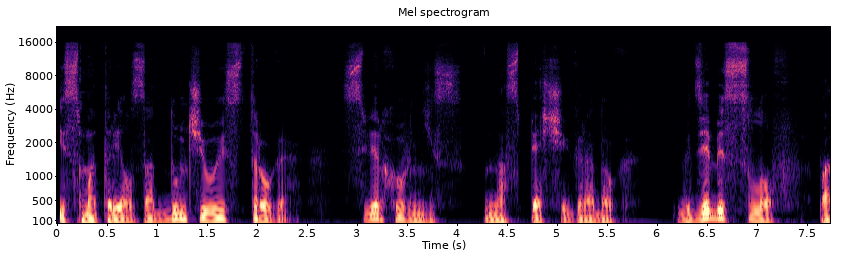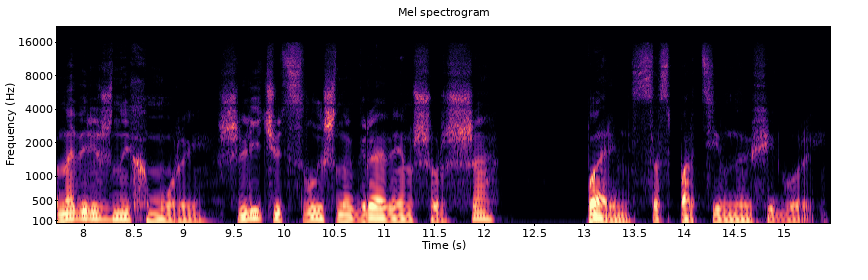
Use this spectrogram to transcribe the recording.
и смотрел задумчиво и строго сверху вниз на спящий городок, где без слов по набережной хмурой шли чуть слышно гравием шурша парень со спортивной фигурой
